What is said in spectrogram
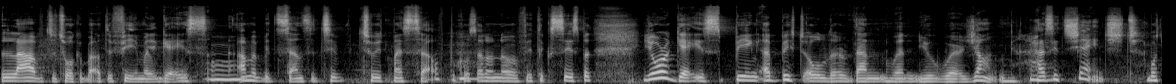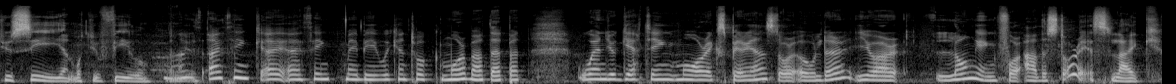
love to talk about the female gaze. Mm. I'm a bit sensitive to it myself because I mm. don't know if it exists. But your gaze, being a bit older than when you were young, has mm-hmm. it changed? What you see and what you feel? I, you- I think I, I think maybe we can talk more about that. But when you're getting more experienced or older, you are longing for other stories, like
